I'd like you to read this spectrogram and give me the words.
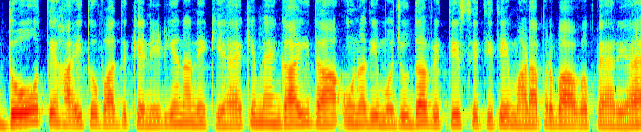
ਦੋ ਤਿਹਾਈ ਤੋਂ ਵੱਧ ਕੈਨੇਡੀਅਨਾਂ ਨੇ ਕਿਹਾ ਹੈ ਕਿ ਮਹਿੰਗਾਈ ਦਾ ਉਹਨਾਂ ਦੀ ਮੌਜੂਦਾ ਵਿੱਤੀ ਸਥਿਤੀ ਤੇ ਮਾੜਾ ਪ੍ਰਭਾਵ ਪੈ ਰਿਹਾ ਹੈ।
